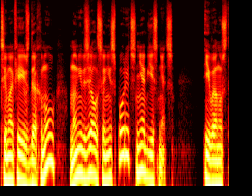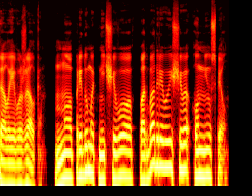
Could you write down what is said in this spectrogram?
Тимофей вздохнул, но не взялся ни спорить, ни объяснять. Ивану стало его жалко, но придумать ничего подбадривающего он не успел.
